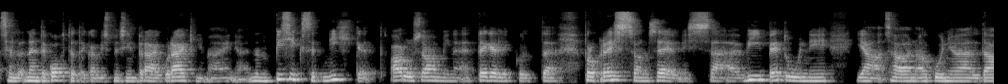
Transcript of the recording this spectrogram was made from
selle, nende kohtadega, mis me siin praegu räägime, on ju, et need on pisikesed nihked, arusaamine, et tegelikult progress on see, mis viib eduni ja sa nagu nii-öelda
